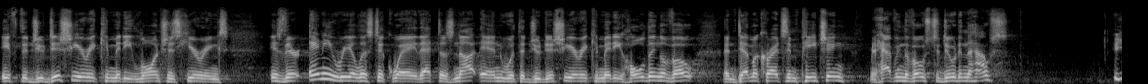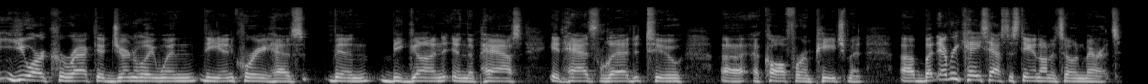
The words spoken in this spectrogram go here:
if the Judiciary Committee launches hearings, is there any realistic way that does not end with the Judiciary Committee holding a vote and Democrats impeaching and having the votes to do it in the House? You are correct that generally, when the inquiry has been begun in the past, it has led to uh, a call for impeachment. Uh, but every case has to stand on its own merits.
